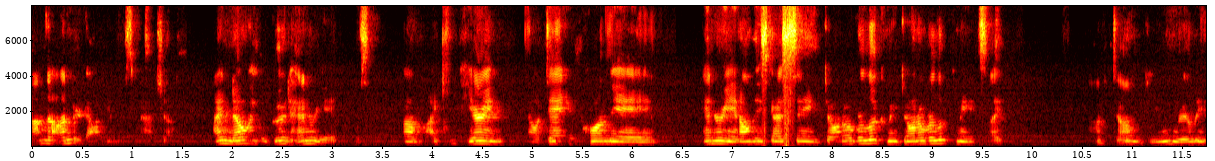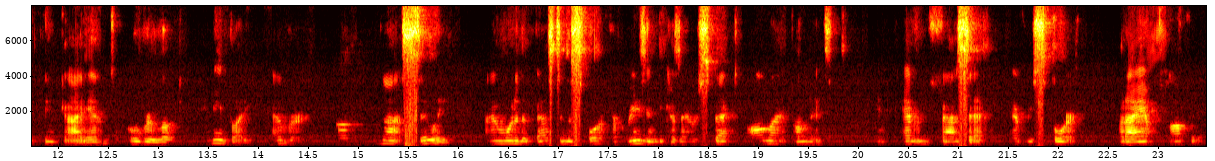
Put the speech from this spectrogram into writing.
I'm the underdog in this matchup. I know how good Henry is. Um, I keep hearing, you know, Daniel Cormier and Henry and all these guys saying, "Don't overlook me, don't overlook me." It's like, how dumb do you really think I am to overlook anybody ever? I'm not silly. I'm one of the best in the sport for a reason because I respect all my opponents in every facet, every sport. But I am confident.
